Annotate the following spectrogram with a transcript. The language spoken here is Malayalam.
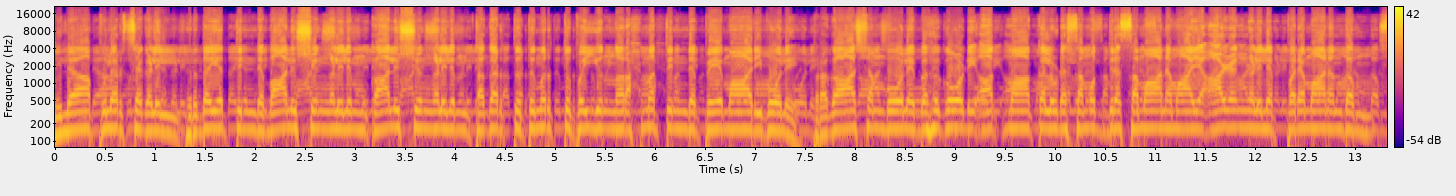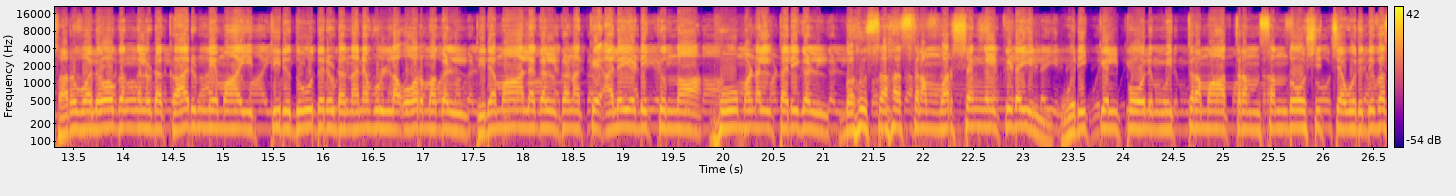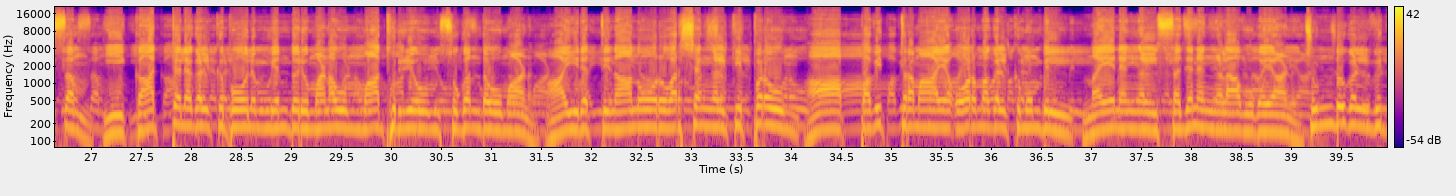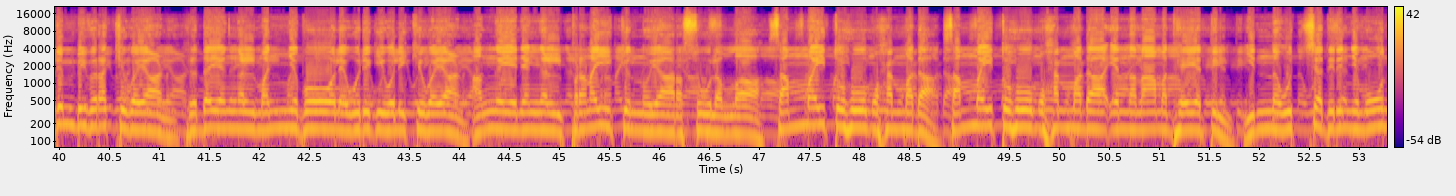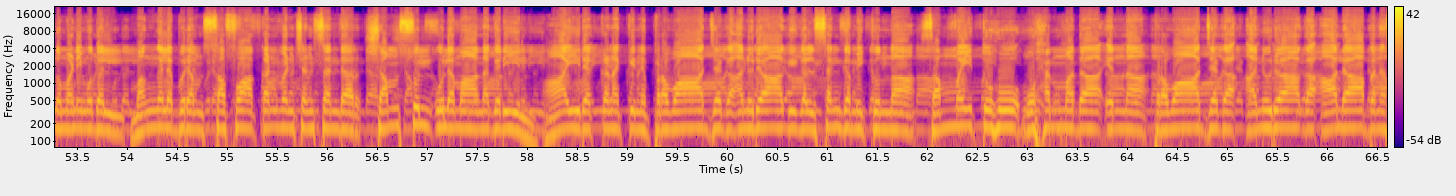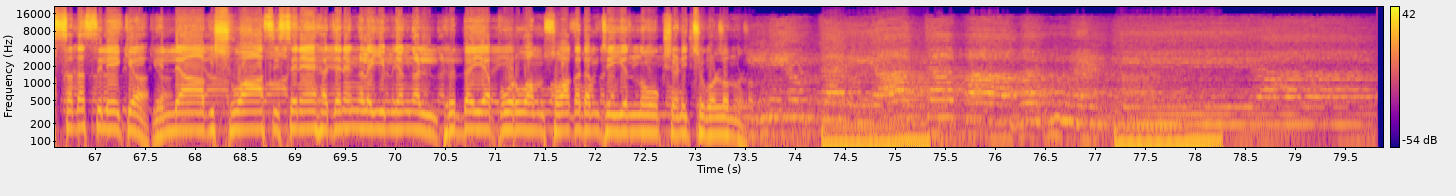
നിലാപുലർച്ചകളിൽ ഹൃദയത്തിന്റെ ബാലുഷ്യങ്ങളിലും കാലുഷ്യങ്ങളിലും തകർത്ത് തിമിർത്തു പെയ്യുന്ന റഹ്മത്തിന്റെ പേമാരി പോലെ പ്രകാശം പോലെ ബഹുകോടി ആത്മാക്കളുടെ സമുദ്ര സമാനമായ ആഴങ്ങളിലെ പരമാനന്ദം സർവലോകങ്ങളുടെ കാരുണ്യമായി തിരുദൂതരുടെ നനവുള്ള ഓർമ്മകൾ തിരമാലകൾ കണക്കെ അലയടിക്കുന്ന ഭൂമണൽ തലികൾ ബഹുസഹസ്രം വർഷങ്ങൾക്കിടയിൽ ഒരിക്കൽ പോലും ഇത്രമാത്രം സന്തോഷിച്ച ഒരു ദിവസം ഈ കാറ്റലകൾക്ക് പോലും എന്തൊരു മണവും മാധുര്യവും സുഗന്ധവുമാണ്. ആയിരത്തി നാനൂറ് വർഷങ്ങൾക്കിപ്പുറവും ആ പവിത്രമായ ഓർമ്മകൾക്ക് മുമ്പിൽ നയനങ്ങൾ സജനങ്ങളാവുകയാണ്. ചുണ്ടുകൾ വിതുമ്പി വിറയ്ക്കുകയാണ്. ഹൃദയങ്ങൾ മഞ്ഞുപോലെ ഉരുകി ഒലിക്കുകയാണ്. അങ്ങയെ ഞങ്ങൾ പ്രണയിക്കുന്നു യാ റസൂലല്ലാ സമ്മൈത്തുഹു മുഹമ്മദ. സമ്മൈത്തുഹു മുഹമ്മദ എന്ന നാമധേയത്തിൽ ഇന്ന് ഉച്ച തിരിഞ്ഞ് മൂന്ന് മണി മുതൽ മംഗലപുരം സഫ കൺവെൻഷൻ സെന്റർ ഷംസുൽ ഉലമ നഗരിയിൽ ആയിരക്കണക്കിന് പ്രവാചക അനുരാഗികൾ സംഗമിക്കുന്ന സമ്മൈത്തുഹു മുഹമ്മദ എന്ന പ്രവാചക അനുരാഗ ആലാപന സദസ്സിലേക്ക് എല്ലാ വിശ്വാസി സ്നേഹ ജനങ്ങളെയും ഞങ്ങൾ ഹൃദയപൂർവം സ്വാഗതം ചെയ്യുന്നു ക്ഷണിച്ചുകൊള്ളുന്നു.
